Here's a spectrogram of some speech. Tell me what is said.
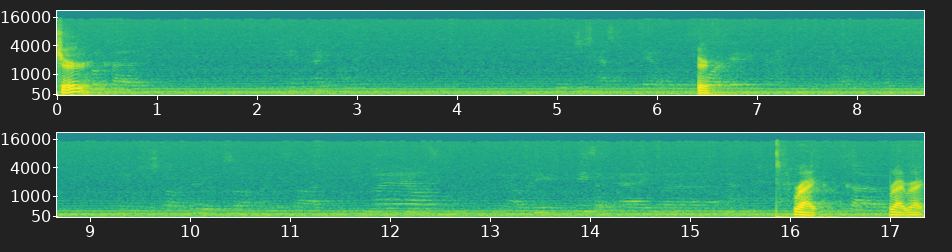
Sure. Right. Right, right.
